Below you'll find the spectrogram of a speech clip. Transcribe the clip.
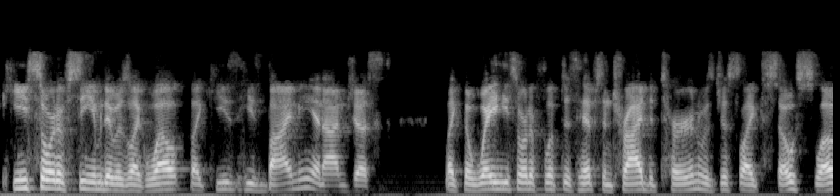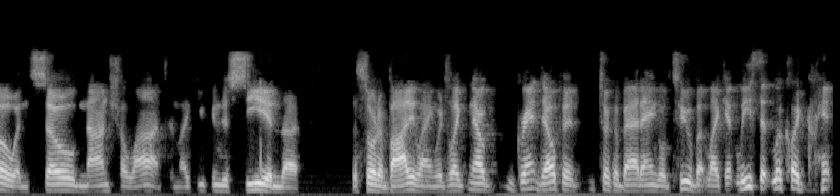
he sort of seemed it was like, well, like he's he's by me and I'm just like the way he sort of flipped his hips and tried to turn was just like so slow and so nonchalant and like you can just see in the the sort of body language. Like now, Grant Delpit took a bad angle too, but like at least it looked like Grant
